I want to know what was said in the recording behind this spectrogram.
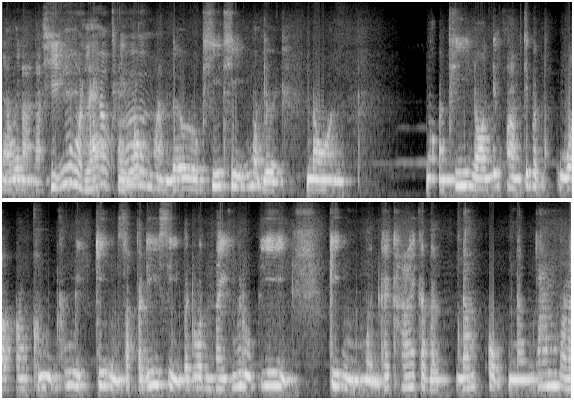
นะเวลานั้นทิ้งหมดแล้วใช้ห้องมันเดอพี่ทิ้งหมดเลย นอน นอนพี่นอนด้วยความที่แบบกลัวกลางคืนเขามีกลิ่นสัปปะรีสีประดนในไม่รู้พี่กลิ่นเหมือนคล้าย ๆ กับแบบน้ำอบน้ำร่ำอะไร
